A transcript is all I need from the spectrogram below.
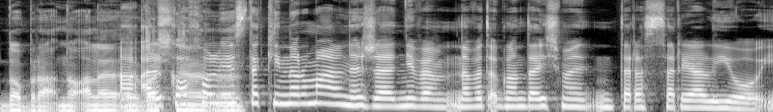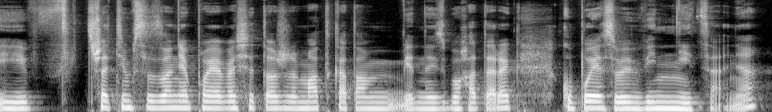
Dobra, no ale. A właśnie... alkohol jest taki normalny, że nie wiem, nawet oglądaliśmy teraz serial You i w trzecim sezonie pojawia się to, że matka tam jednej z bohaterek kupuje sobie winnicę, nie?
